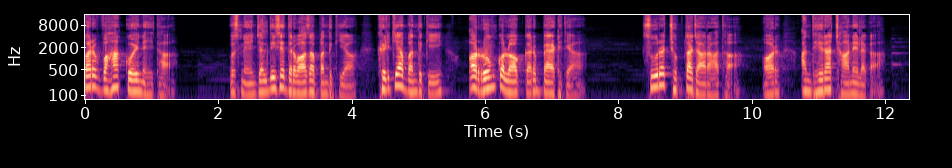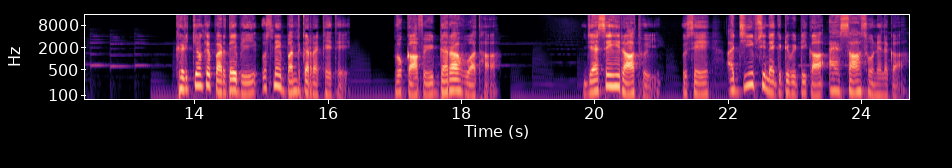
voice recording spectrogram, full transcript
पर वहाँ कोई नहीं था। उसने जल्दी से दरवाज़ा बंद किया, खिड़कियाँ बंद की और रूम को लॉक कर बैठ गया। सूरज छुपता जा रहा था और अंधेरा छाने लगा। खिड़कियों के पर्दे भी उसने बंद कर रखे थे। वो काफ़ी डरा हुआ था। जैसे ही रात हुई, उसे अजीब सी नेगेटिविटी का एहसास होने लगा।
